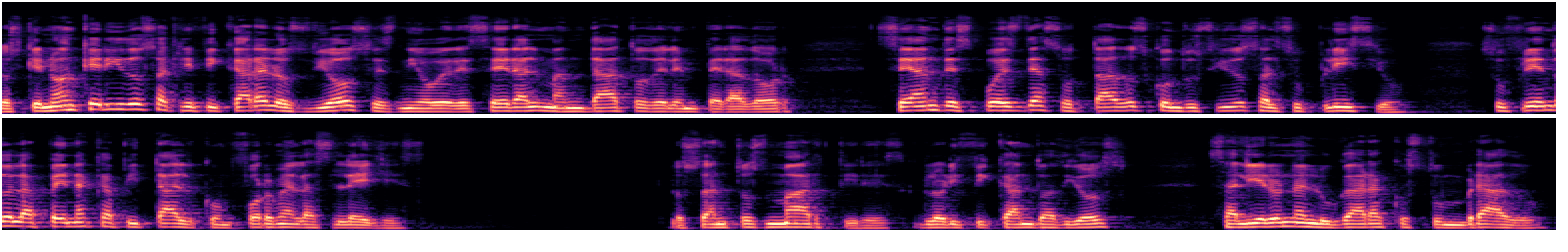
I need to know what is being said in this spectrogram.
los que no han querido sacrificar a los dioses ni obedecer al mandato del emperador, sean después de azotados conducidos al suplicio, sufriendo la pena capital conforme a las leyes. Los santos mártires, glorificando a Dios, salieron al lugar acostumbrado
